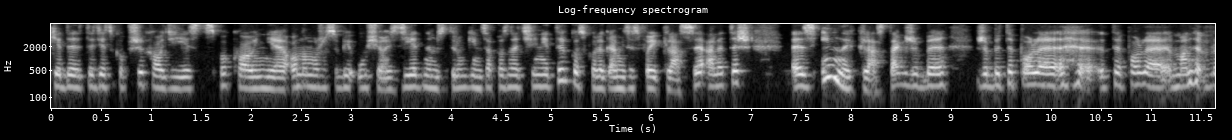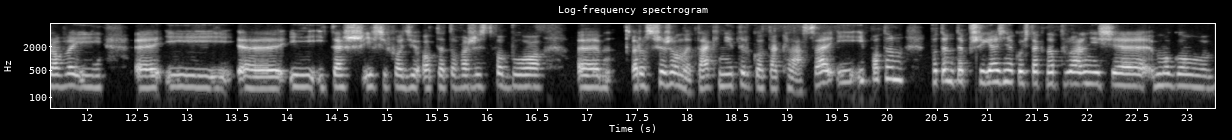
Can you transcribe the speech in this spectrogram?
kiedy to dziecko przychodzi, jest spokojnie, ono może sobie usiąść z jednym, z drugim, zapoznać się nie tylko z kolegami ze swojej klasy, ale też z innych klas, tak, żeby, żeby te pole, te pole manewrowe i, e, i, e, i, i też jeśli chodzi o te towarzystwo było rozszerzone, tak, nie tylko ta klasa i, i potem, potem te przyjaźnie jakoś tak naturalnie się mogą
